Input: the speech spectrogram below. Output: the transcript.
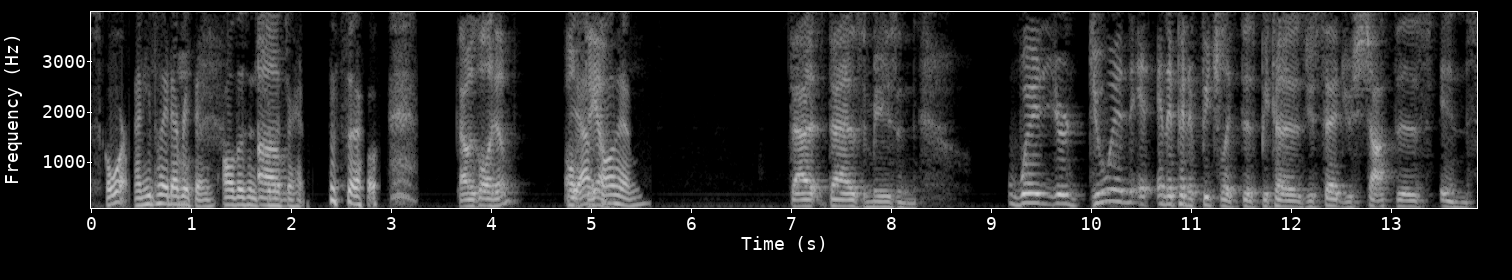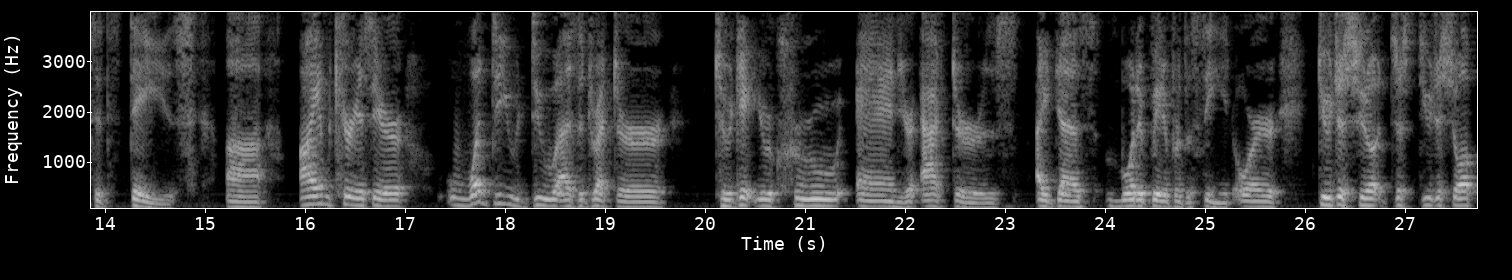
score. And he played Oh. everything. All those instruments Um, are him. so That was all him. Oh yeah, damn! it's all him. That that is amazing. When you're doing an independent feature like this, because you said you shot this in six days, uh, I am curious here. What do you do as a director to get your crew and your actors, I guess, motivated for the scene, or do you just show just do you just show up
